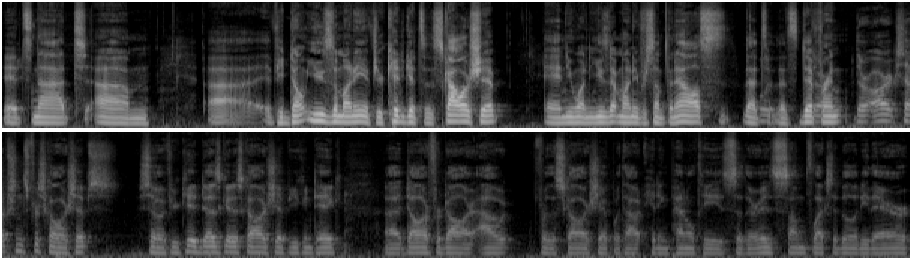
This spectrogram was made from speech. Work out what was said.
It's not, um, uh, if you don't use the money, if your kid gets a scholarship and you want to use that money for something else, that's, Well, that's there- different. There, are exceptions for scholarships. So if your kid does get a scholarship, you can take uh, dollar for dollar out for the scholarship without hitting penalties. So there is some flexibility there.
